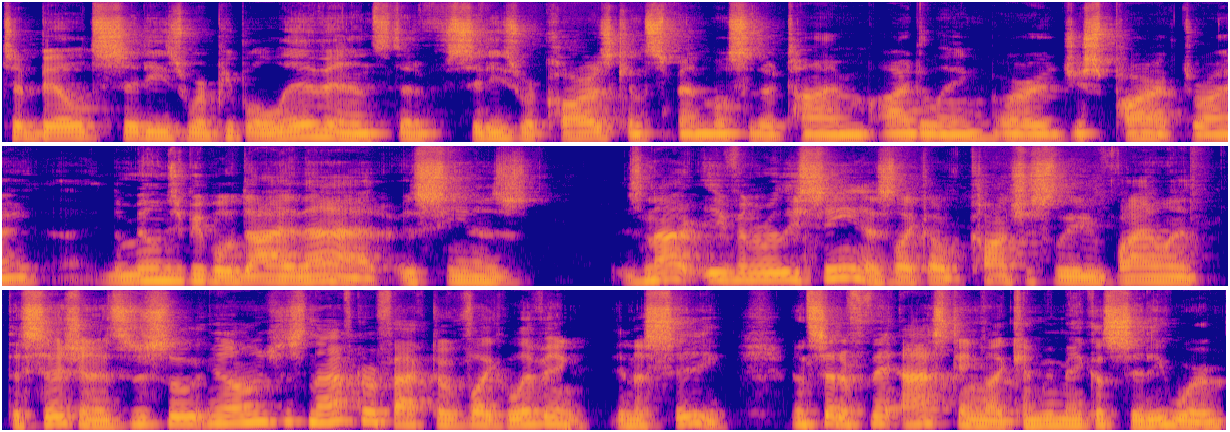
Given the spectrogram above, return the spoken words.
to build cities where people live in instead of cities where cars can spend most of their time idling or just parked, right? The millions of people who die of that is seen as is not even really seen as like a consciously violent decision. It's just a, you know just an after effect of like living in a city instead of th- asking like, can we make a city where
